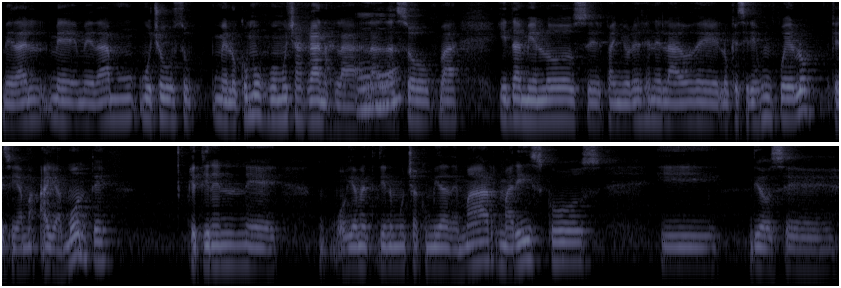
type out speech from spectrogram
me, da, me, me, da mucho gusto, me lo como con muchas ganas, la, la, sopa. Y también los españoles en el lado de lo que sería un pueblo que se llama Ayamonte, que tienen, eh, obviamente tienen mucha comida de mar, mariscos y Dios, eh,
